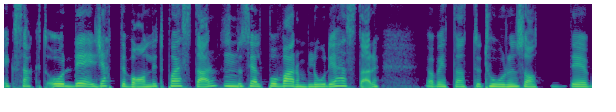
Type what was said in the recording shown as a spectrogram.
exakt. Och det är jättevanligt på hästar, Mm. speciellt på varmblodiga hästar. Jag vet att Torun sa att det,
